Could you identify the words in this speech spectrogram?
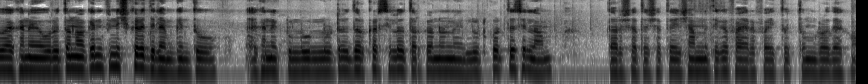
তো এখানে ওরে তো নকেন ফিনিশ করে দিলাম, কিন্তু এখানে একটু লুট লুটের দরকার ছিল, তার কারণে লুট করতেছিলাম। তার সাথে সাথে সামনে থেকে ফায়ার ফাই তো তোমরাও দেখো।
